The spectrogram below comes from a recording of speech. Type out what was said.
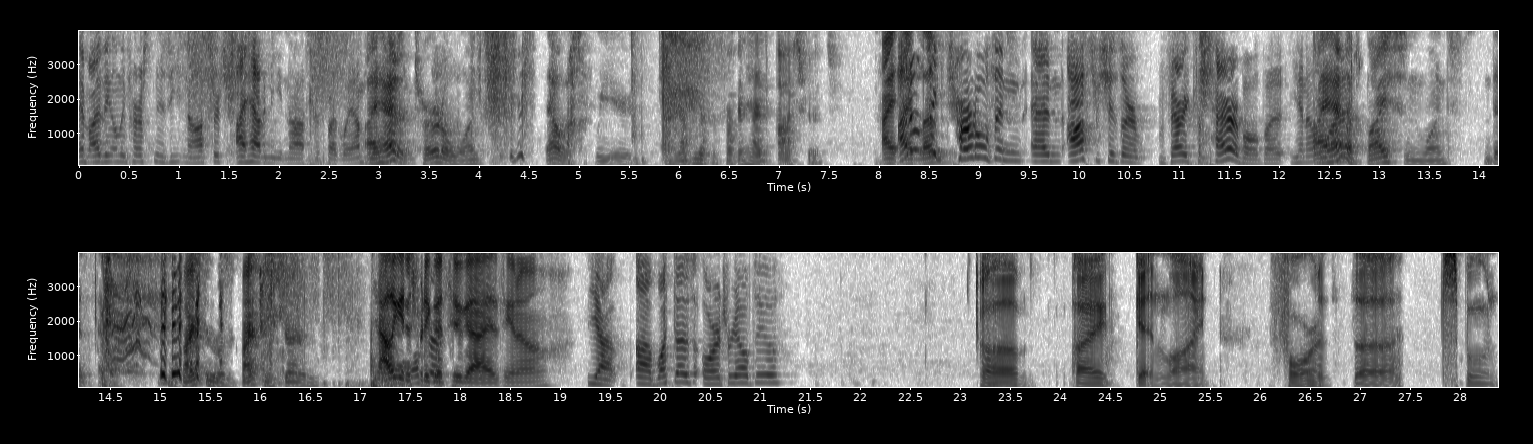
Am I the only person who's eaten ostrich? I haven't eaten ostrich, by the way. I'm I had a turtle once. That was weird. I've never fucking had ostrich. I, I don't love, think turtles and, and ostriches are very comparable, but you know. I had a bison once. Then Bison was bison's good. Yeah, alligator's pretty does- good too, guys. You know. Yeah. Uh, what does Orodriel do? Um, I get in line for the spoon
